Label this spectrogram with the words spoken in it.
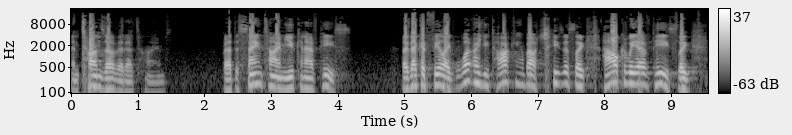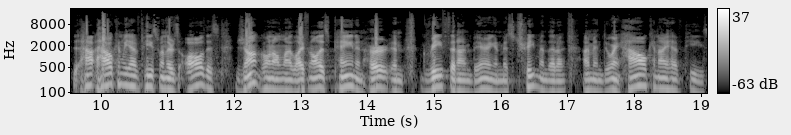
and tons of it at times. But at the same time, you can have peace. Like that could feel like, what are you talking about, Jesus? Like, how could we have peace? Like, how, how can we have peace when there's all this junk going on in my life and all this pain and hurt and grief that I'm bearing and mistreatment that I, I'm enduring? How can I have peace?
